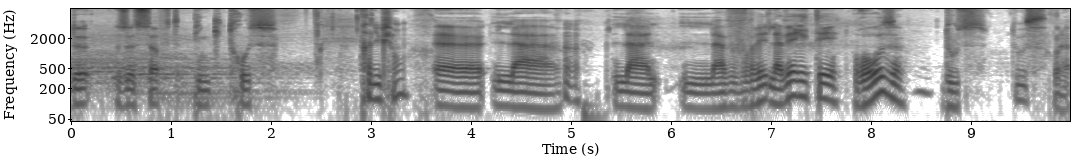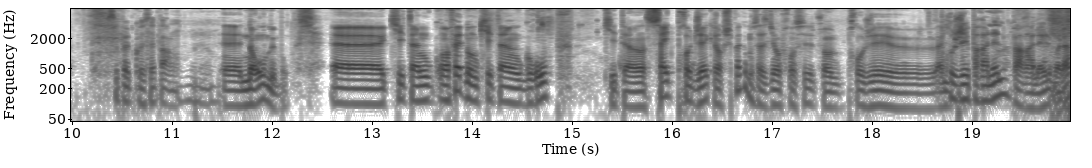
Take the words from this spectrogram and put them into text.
de The Soft Pink Truth. Traduction Euh, la, la, la, vraie- la vérité rose, douce. Douce. Voilà. Je sais pas de quoi ça parle. Euh, non, mais bon. Euh, qui est un, en fait, donc, qui est un groupe qui est un side project. Alors je sais pas comment ça se dit en français, enfin projet euh, Projet parallèle. parallèle, voilà,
